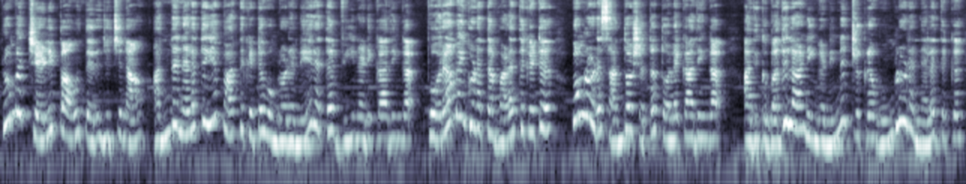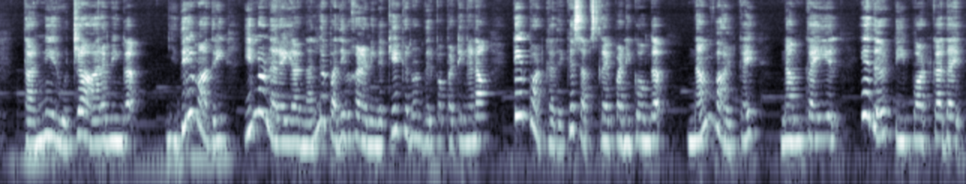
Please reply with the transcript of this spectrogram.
ரொம்ப செழிப்பாவும் தெரிஞ்சிச்சுன்னா அந்த நிலத்தையே பார்த்துக்கிட்டு உங்களோட நேரத்தை வீணடிக்காதீங்க. பொறாமை குணத்தை வளர்த்துக்கிட்டு உங்களோட சந்தோஷத்தை தொலைக்காதீங்க. அதுக்கு பதிலா நீங்க நின்னுட்டு இருக்கிற உங்களோட நிலத்துக்கு தண்ணீர் ஊற்ற ஆரம்பிங்க. இதே மாதிரி இன்னும் நிறைய நல்ல பதிவுகளை நீங்க கேட்கணும்னு விருப்பப்பட்டீங்கன்னா டீபாட் கதைக்கு சப்ஸ்கிரைப் பண்ணிக்கோங்க. நம் வாழ்க்கை நம் கையில். இது டீபாட் கதை.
